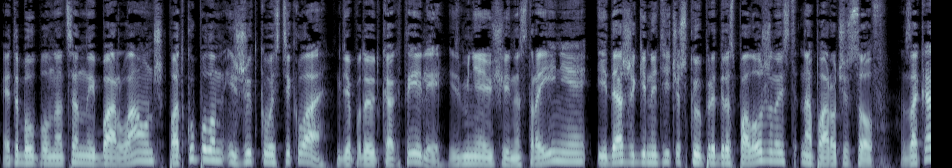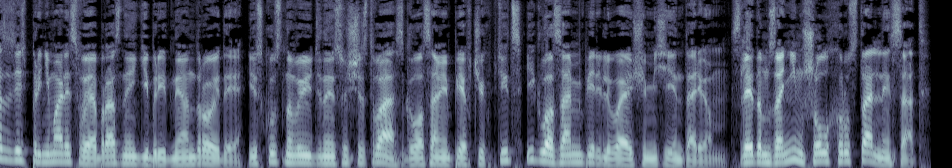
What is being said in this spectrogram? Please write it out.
Это был полноценный бар-лаунж под куполом из жидкого стекла, где подают коктейли, изменяющие настроение и даже генетическую предрасположенность на пару часов. Заказы здесь принимали своеобразные гибридные андроиды, искусно выведенные существа с голосами певчих птиц и глазами, переливающимися янтарем. Следом за ним шел хрустальный сад.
